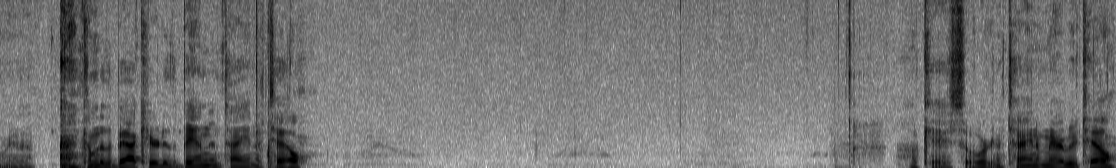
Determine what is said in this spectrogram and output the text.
We're going to come to the back here to the bend and tie in a tail. Okay, so we're going to tie in a marabou tail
